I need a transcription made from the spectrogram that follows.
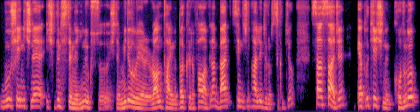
bu şeyin içine işletim sistemine Linux'u, işte middleware, runtime'ı, Docker'ı falan filan ben senin için hallediyorum. Sıkıntı yok. Sen sadece application'ın kodunu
